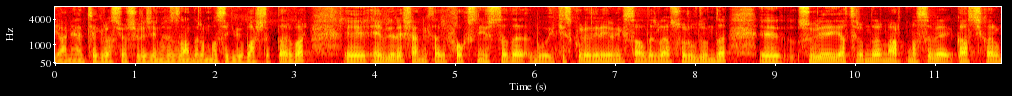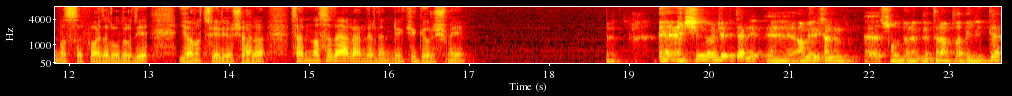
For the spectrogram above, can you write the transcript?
yani entegrasyon sürecinin hızlandırılması gibi başlıklar var. E, evlere şenlik tabii Fox News'ta da bu ikiz kulelere yönelik saldırılar sorulduğunda e, Suriye'ye yatırımların artması ve gaz çıkarılması faydalı olur diye yanıt veriyor Şara. Sen nasıl değerlendirdin dünkü görüşmeyi? Şimdi öncelikle e, Amerika'nın e, son dönemde Trump'la birlikte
